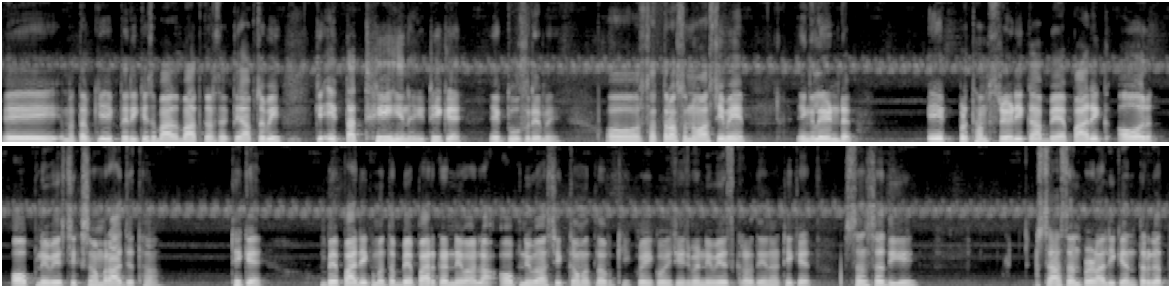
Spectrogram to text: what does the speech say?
ए, मतलब कि एक तरीके से बात बात कर सकते हैं आप सभी कि एकता थी ही नहीं ठीक है? एक दूसरे में। और सत्रह सौ नवासी में इंग्लैंड एक प्रथम श्रेणी का व्यापारिक और औपनिवेशिक साम्राज्य था ठीक है? व्यापारिक मतलब व्यापार करने वाला औपनिवासिक का मतलब कि कोई कोई चीज़ में निवेश कर देना, ठीक है? संसदीय शासन प्रणाली के अंतर्गत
